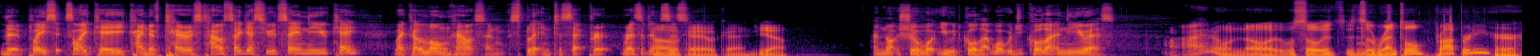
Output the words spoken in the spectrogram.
the place. It's like a kind of terraced house, I guess you would say in the UK, like a long house and split into separate Oh, residences. okay, okay. Yeah. I'm not sure what you would call that. What would you call that in the US? I don't know. So it's it's a rental property or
